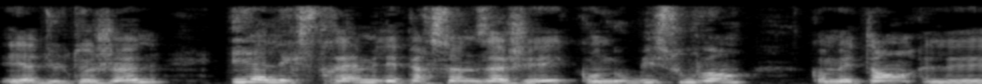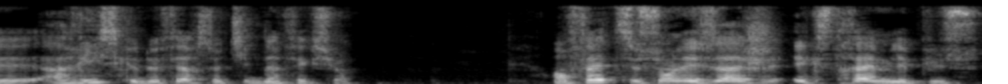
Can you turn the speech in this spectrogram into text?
et adultes jeunes, et à l'extrême, les personnes âgées qu'on oublie souvent comme étant à risque de faire ce type d'infection. En fait, ce sont les âges extrêmes les plus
